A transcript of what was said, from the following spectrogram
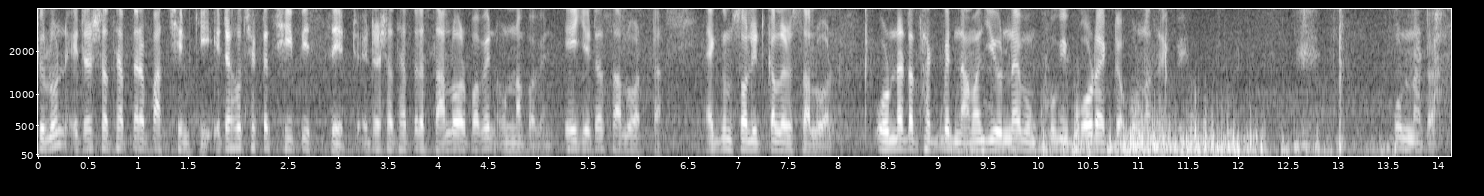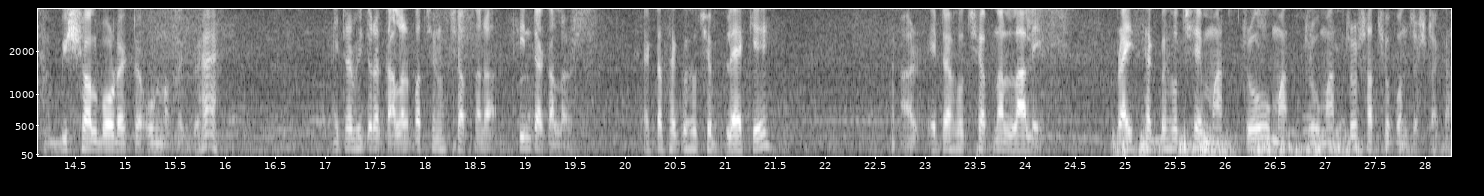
চলুন, এটার সাথে আপনারা পাচ্ছেন কি? এটা হচ্ছে একটা থ্রি পিস সেট এটার সাথে আপনারা সালোয়ার পাবেন, ওড়না পাবেন। এই যেটা সালোয়ারটা, একদম সলিড কালারের সালোয়ার। ওড়নাটা থাকবে নামাজি ওড়না এবং খুবই বড় একটা ওড়না থাকবে। ওড়নাটা, বিশাল বড় একটা ওড়না থাকবে হ্যাঁ? এটার ভিতরে কালার পাচ্ছেন হচ্ছে আপনারা তিনটা কালার একটা থাকবে হচ্ছে ব্ল্যাকে আর এটা হচ্ছে আপনার লালে। প্রাইস থাকবে হচ্ছে মাত্র মাত্র মাত্র সাতশো পঞ্চাশ টাকা।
